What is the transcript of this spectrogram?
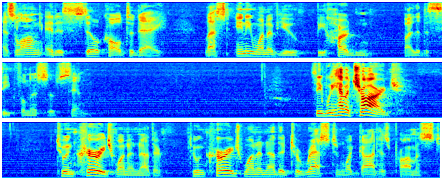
as long as it is still called today, lest any one of you be hardened by the deceitfulness of sin. See, we have a charge to encourage one another, to encourage one another to rest in what God has promised,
